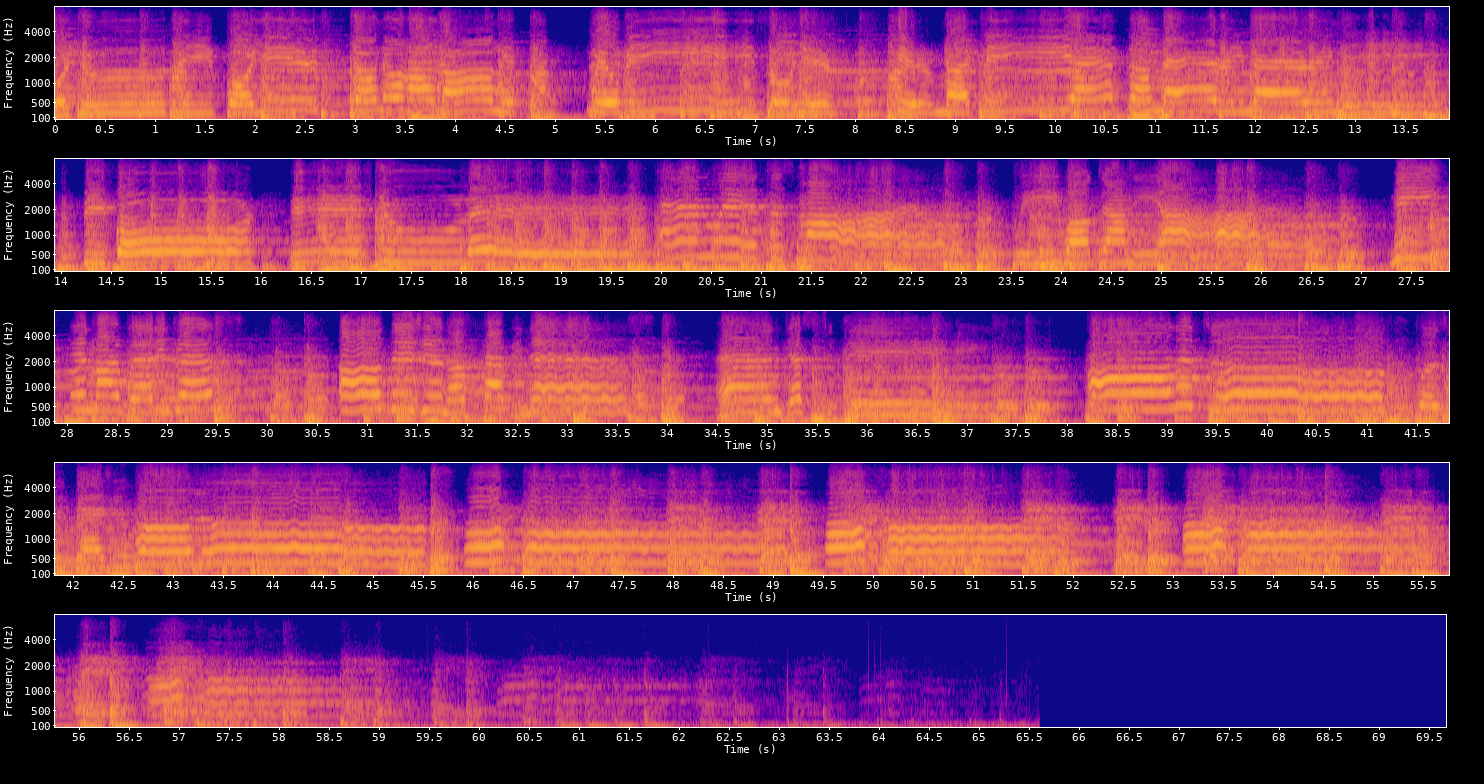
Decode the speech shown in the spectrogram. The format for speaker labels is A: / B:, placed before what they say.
A: for two, three, four years. Don't know how long it will be. So here, hear my plea.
